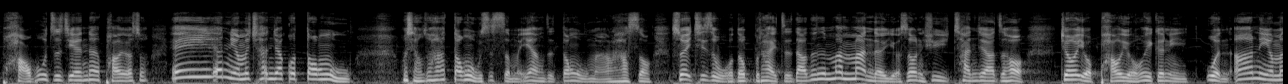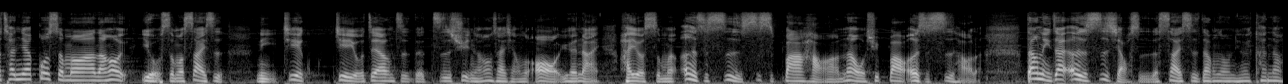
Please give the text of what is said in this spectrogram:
跑步之间，那个跑友说：“哎，那你有没有参加过东吴？”我想说他东吴是什么样子？东吴马拉松，所以其实我都不太知道。但是慢慢的，有时候你去参加之后，就会有跑友会跟你问：“啊，你有没有参加过什么啊？然后有什么赛事？你借。”借有这样子的资讯，然后才想说，哦，原来还有什么二十四、四十八号啊？那我去报二十四好了。当你在二十四小时的赛事当中，你会看到，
